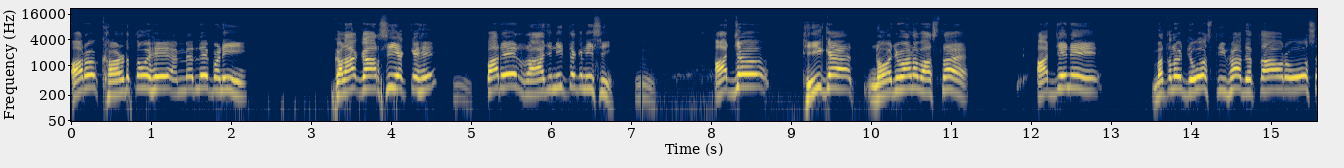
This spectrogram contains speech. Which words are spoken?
ਔਰ ਉਹ ਖਰੜ ਤੋਂ ਇਹ ਐਮਐਲਏ ਬਣੀ ਕਲਾਕਾਰ ਸੀ ਇੱਕ ਇਹ। ਹੂੰ। ਪਰ ਇਹ ਰਾਜਨੀਤਿਕ ਨਹੀਂ ਸੀ। ਅੱਜ ਠੀਕ ਹੈ ਨੌਜਵਾਨ ਅਵਸਥਾ ਹੈ। ਅੱਜ ਇਹਨੇ ਮਤਲਬ ਜੋ ਅਸਤੀਫਾ ਦਿੱਤਾ ਔਰ ਉਸ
